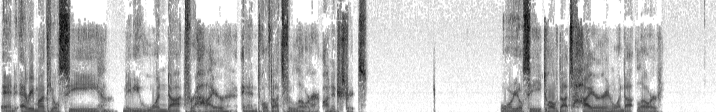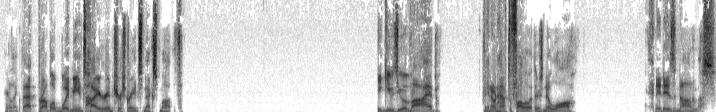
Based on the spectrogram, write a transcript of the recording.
And every month you'll see maybe one dot for higher and 12 dots for lower on interest rates. Or you'll see 12 dots higher and one dot lower. You're like, that probably means higher interest rates next month. It gives you a vibe. They don't have to follow it. There's no law, and it is anonymous.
